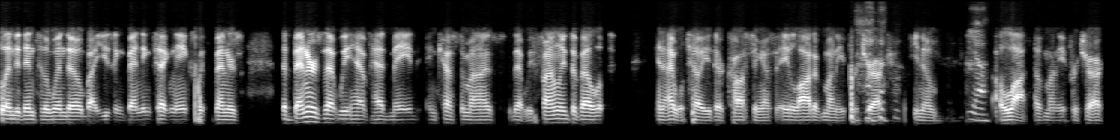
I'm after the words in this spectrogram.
it into the window by using bending techniques with benders. The benders that we have had made and customized that we finally developed, and I will tell you, they're costing us a lot of money per truck. you know, yeah, a lot of money per truck.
